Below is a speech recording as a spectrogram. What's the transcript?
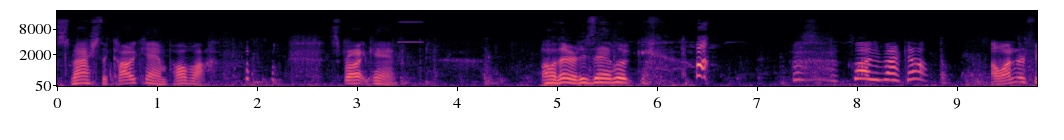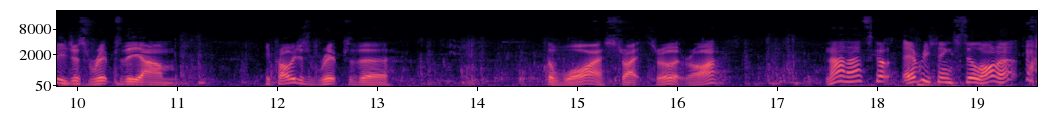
Smash the Coke can popper. Sprite can. Oh, there it is there, look. Sliding back up. I wonder if he just ripped the, um, he probably just ripped the, the wire straight through it, right? No, no, it's got everything still on it.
